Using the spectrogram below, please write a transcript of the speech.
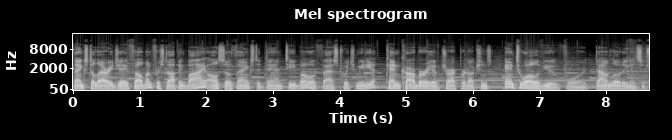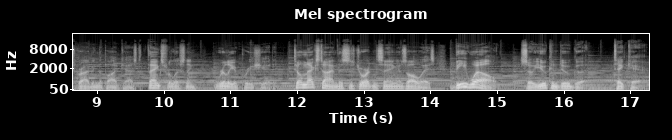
Thanks to Larry J. Feldman for stopping by. Also, thanks to Dan Tebow of Fast Twitch Media, Ken Carberry of Chart Productions, and to all of you for downloading and subscribing the podcast. Thanks for listening. Really appreciate it. Till next time, this is Jordan saying, as always, be well so you can do good. Take care.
